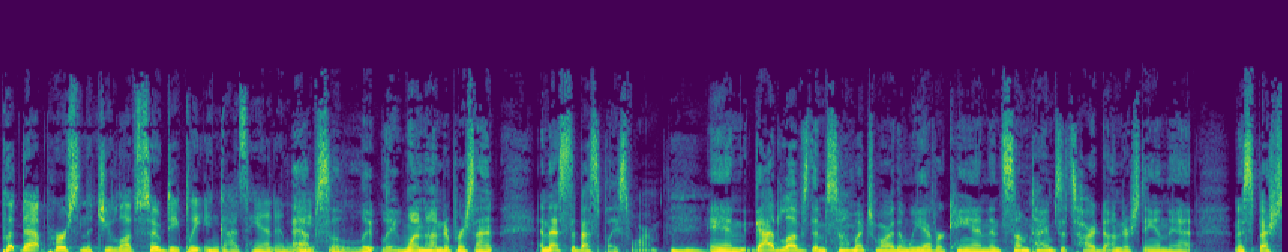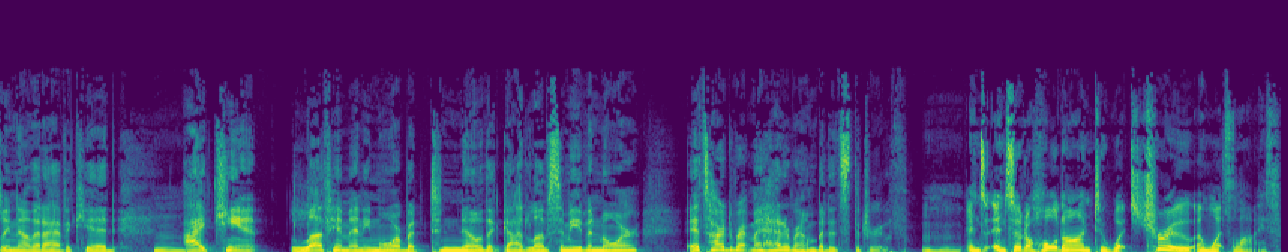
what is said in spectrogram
put that person that you love so deeply in God's hand and leave. Absolutely, 100%. And that's the best place for them. Mm-hmm. And God loves them so much more than we ever can. And sometimes it's hard to understand that. And especially now that I have a kid, mm. I can't love him anymore, but to know that God loves him even more, it's hard to wrap my head around, but it's the truth. And, and so to hold on to what's true and what's lies.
